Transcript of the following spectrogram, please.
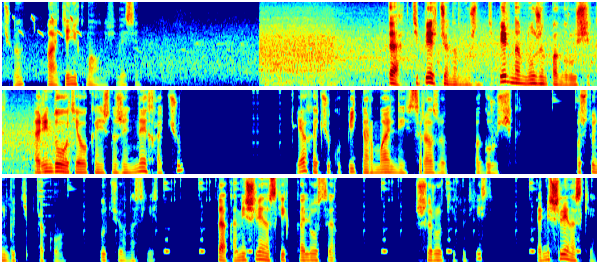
Чё? А, денег мало, нифига себе. Так, теперь что нам нужно? Теперь нам нужен погрузчик. Арендовать я его, конечно же, не хочу. Я хочу купить нормальный сразу погрузчик. Вот что-нибудь типа такого. Тут что у нас есть? Так, а мишленовские колеса широкие тут есть? Да мишленовские.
